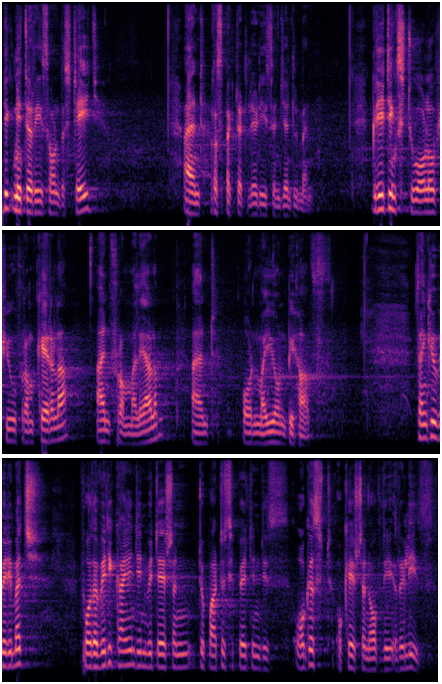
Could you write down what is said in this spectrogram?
dignitaries on the stage, and respected ladies and gentlemen. Greetings to all of you from Kerala and from Malayalam and on my own behalf. Thank you very much for the very kind invitation to participate in this August occasion of the release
